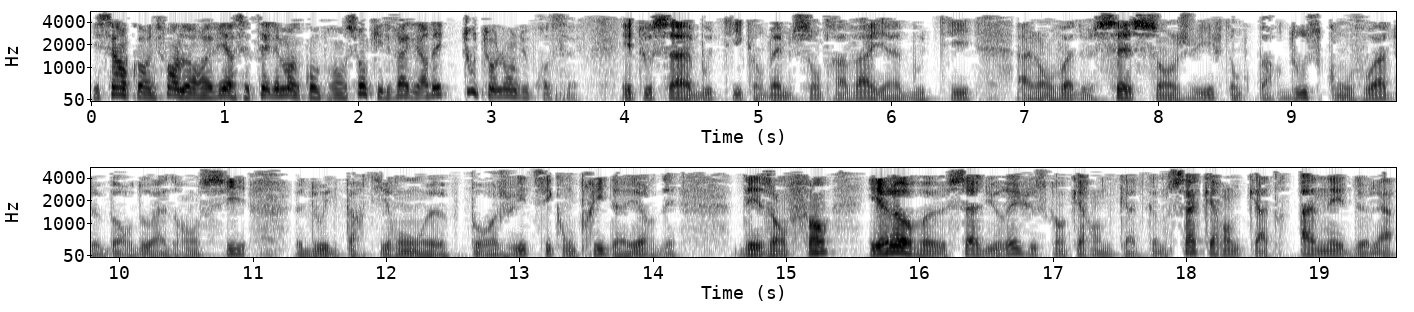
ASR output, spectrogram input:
Et ça, encore une fois, on en revient à cet élément de compréhension qu'il va garder tout au long du procès. Et tout ça aboutit quand même, son travail a abouti à l'envoi de 1600 juifs, donc par 12 convois de Bordeaux à Drancy, d'où ils partiront euh, pour Auschwitz, y compris d'ailleurs des, enfants. Et alors, euh, ça a duré jusqu'en 44. Comme ça, 44 années de la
